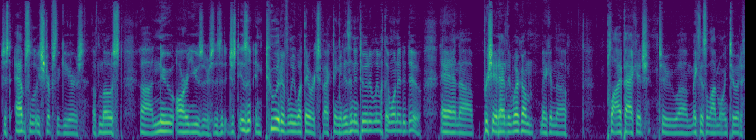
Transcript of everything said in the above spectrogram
just absolutely strips the gears of most uh, new R users. Is it just isn't intuitively what they were expecting. It isn't intuitively what they wanted to do. And uh, appreciate Hadley Wickham making the apply package to uh, make this a lot more intuitive.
